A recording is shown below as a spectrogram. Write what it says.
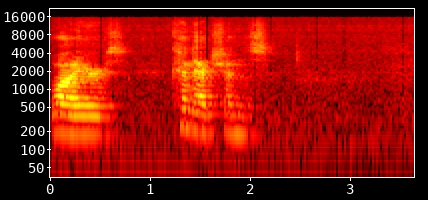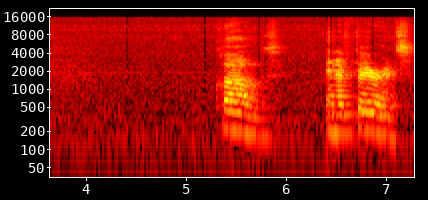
wires, connections, clones, interference,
